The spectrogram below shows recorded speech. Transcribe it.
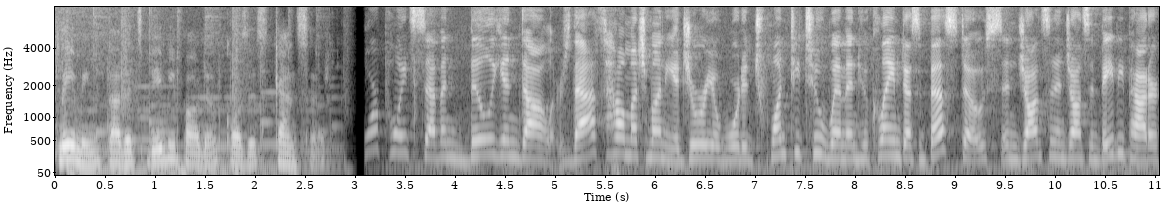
claiming that its baby powder causes cancer. $4.7 billion. That's how much money a jury awarded 22 women who claimed asbestos in Johnson & Johnson baby powder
